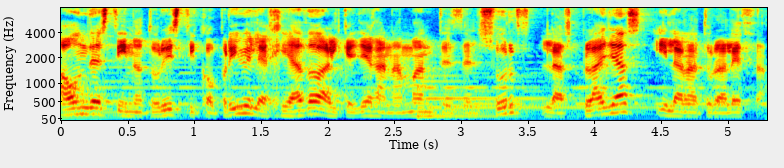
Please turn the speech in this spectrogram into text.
a un destino turístico privilegiado al que llegan amantes del surf, las playas y la naturaleza.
